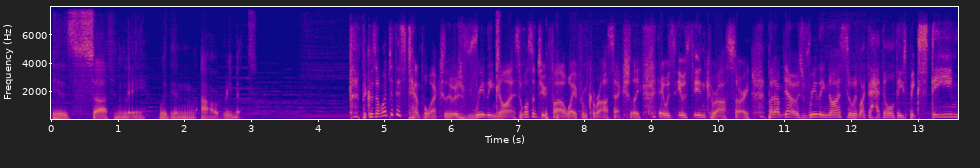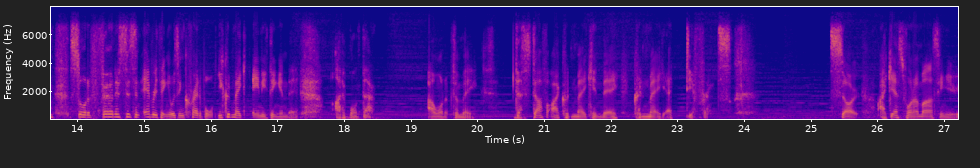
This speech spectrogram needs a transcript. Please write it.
is certainly within our remit. Because I went to this temple actually, it was really nice. It wasn't too far away from Karas actually. It was it was in Karas, sorry. But um yeah, it was really nice. So it like they had all these big steam sort of furnaces and everything. It was incredible. You could make anything in there. I want that. I want it for me. The stuff I could make in there could make a difference. So, I guess what I'm asking you,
